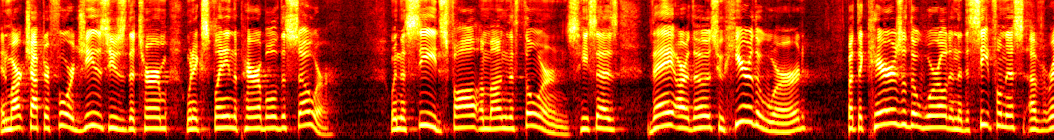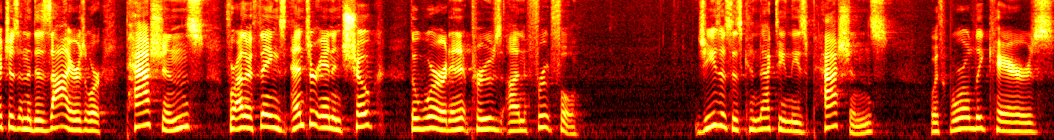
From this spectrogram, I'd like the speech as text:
In Mark chapter 4, Jesus uses the term when explaining the parable of the sower. When the seeds fall among the thorns, he says, They are those who hear the word but the cares of the world and the deceitfulness of riches and the desires or passions for other things enter in and choke the word, and it proves unfruitful. Jesus is connecting these passions with worldly cares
